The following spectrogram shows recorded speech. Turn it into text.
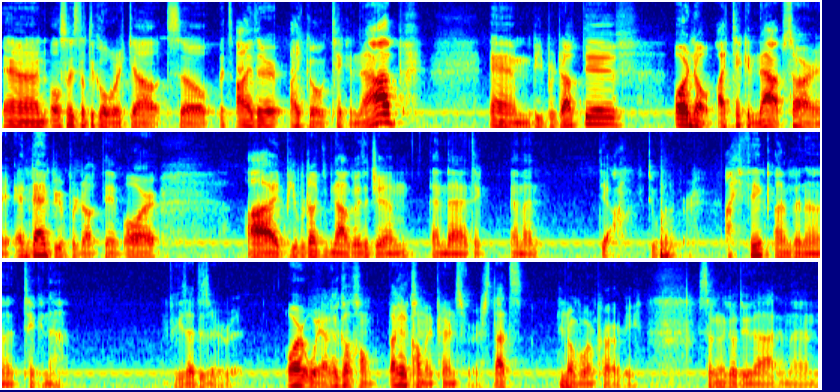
And also I still have to go work out. So it's either I go take a nap and be productive, or no, I take a nap, sorry, and then be productive, or I be productive now, go to the gym, and then take and then yeah, do whatever. I think I'm gonna take a nap because I deserve it. Or wait, I gotta call I gotta call my parents first. That's number one priority. So I'm gonna go do that and then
